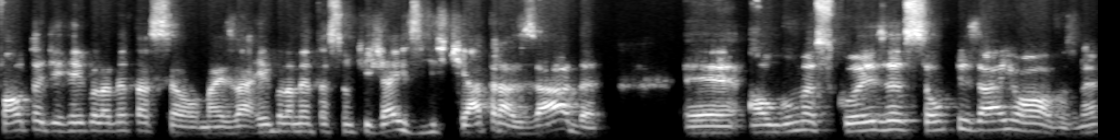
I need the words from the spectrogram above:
falta de regulamentação, mas a regulamentação que já existe atrasada, é, algumas coisas são pisar em ovos, né?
